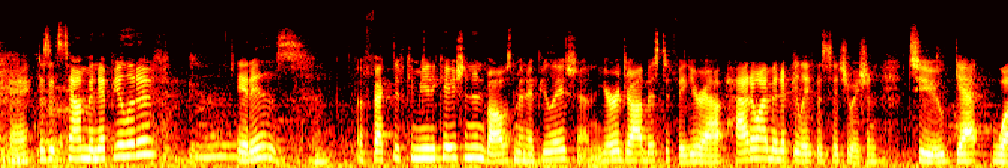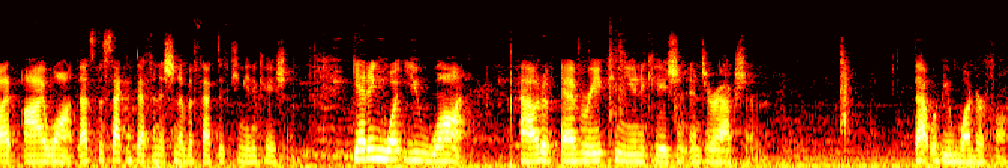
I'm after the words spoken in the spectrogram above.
Okay? Does it sound manipulative? It is. Effective communication involves manipulation. Your job is to figure out how do I manipulate this situation to get what I want. That's the second definition of effective communication. Getting what you want out of every communication interaction. That would be wonderful.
